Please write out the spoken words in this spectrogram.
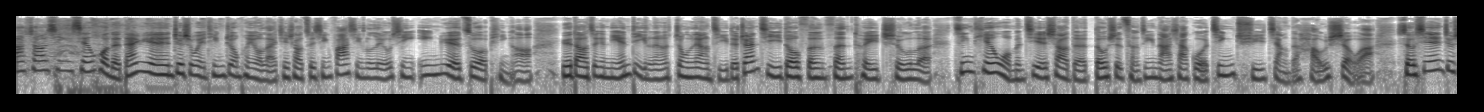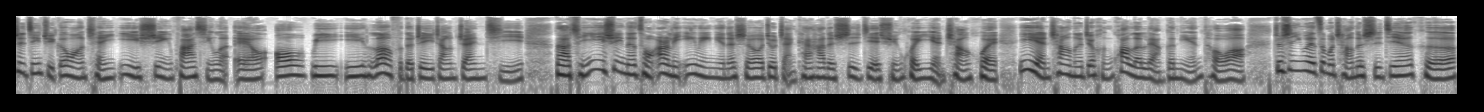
发烧新鲜货的单元，就是为听众朋友来介绍最新发行的流行音乐作品啊。约到这个年底呢，重量级的专辑都纷纷推出了。今天我们介绍的都是曾经拿下过金曲奖的好手啊。首先就是金曲歌王陈奕迅发行了《L O V E Love》的这一张专辑。那陈奕迅呢，从二零一零年的时候就展开他的世界巡回演唱会，一演唱呢就横跨了两个年头啊。就是因为这么长的时间和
